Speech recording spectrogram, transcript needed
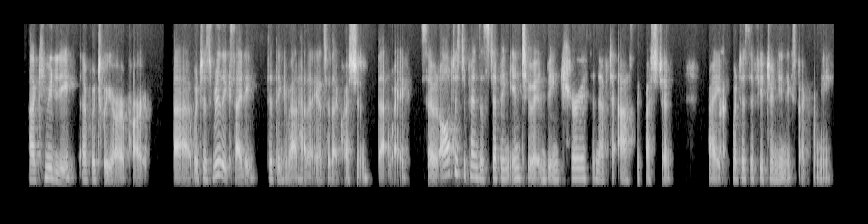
uh, community of which we are a part? Uh, which is really exciting to think about how to answer that question that way. So it all just depends on stepping into it and being curious enough to ask the question, right? What does the future need to expect from me?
